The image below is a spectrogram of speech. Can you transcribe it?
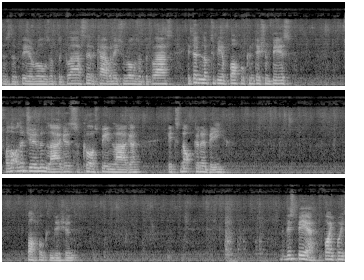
As the beer rolls up the glass there, the carbonation rolls up the glass. It doesn't look to be a bottle conditioned beers. A lot of the German lagers, of course being lager, it's not to be bottle conditioned. This beer, 5.6%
